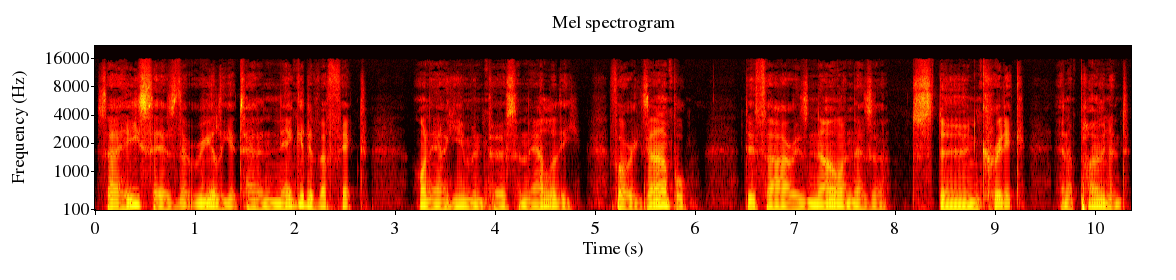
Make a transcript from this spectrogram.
So he says that really it's had a negative effect on our human personality. For example, Douthat is known as a stern critic and opponent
